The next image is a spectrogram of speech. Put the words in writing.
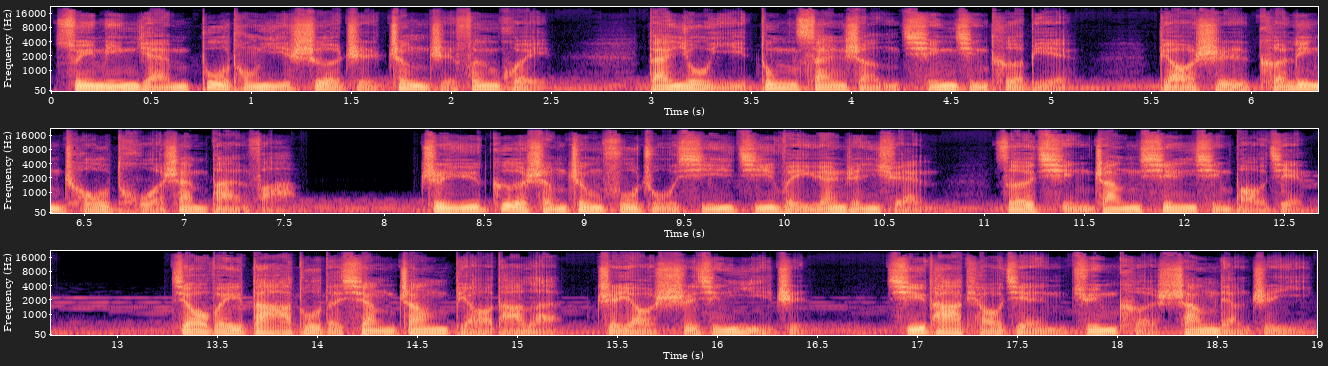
虽明言不同意设置政治分会，但又以东三省情形特别，表示可另筹妥善办法。至于各省政府主席及委员人选，则请张先行保荐。较为大度的向张表达了只要实行意志。其他条件均可商量之意，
